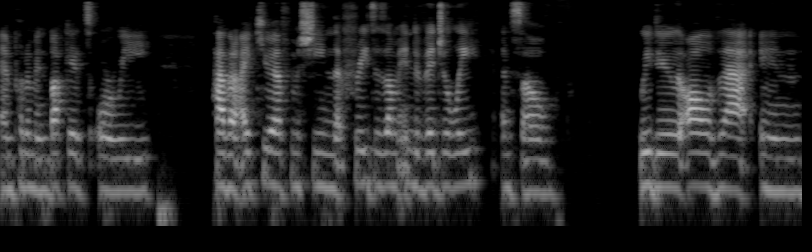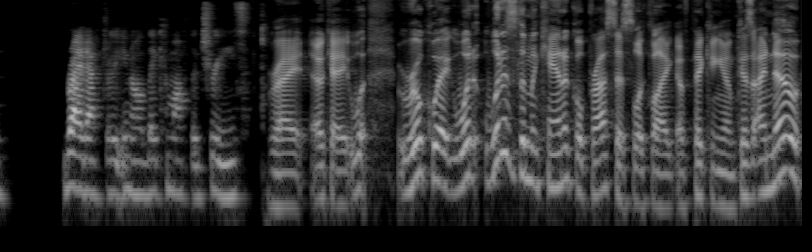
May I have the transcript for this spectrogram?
and put them in buckets, or we have an IQF machine that freezes them individually, and so we do all of that in right after you know they come off the trees. Right. Okay. Well, real quick, what what does the mechanical process look like of picking them? Because I know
